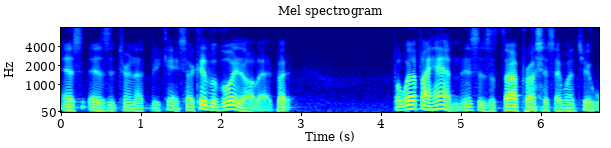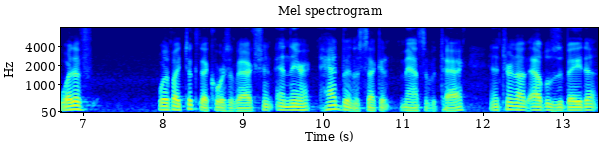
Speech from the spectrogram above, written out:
As, as it turned out to be the case. So I could have avoided all that, but, but what if I hadn't? And this is a thought process I went through. What if, what if I took that course of action and there had been a second massive attack and it turned out Abu Zubaydah,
